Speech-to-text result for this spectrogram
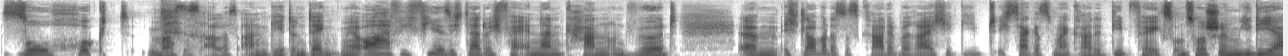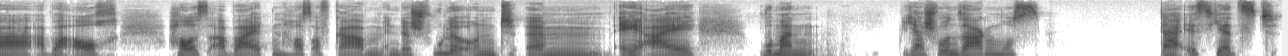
so hooked, was es alles angeht und denke mir, oh, wie viel sich dadurch verändern kann und wird. Ähm, ich glaube, dass es gerade Bereiche gibt, ich sage jetzt mal gerade Deepfakes und Social Media, aber auch Hausarbeiten, Hausaufgaben in der Schule und ähm, AI, wo man ja schon sagen muss, da ist jetzt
